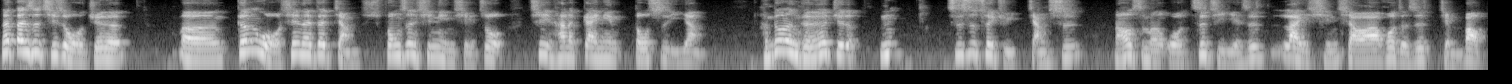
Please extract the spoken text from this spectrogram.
那但是其实我觉得，呃，跟我现在在讲丰盛心灵写作，其实它的概念都是一样。很多人可能会觉得，嗯，知识萃取讲师。然后什么？我自己也是赖行销啊，或者是简报，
